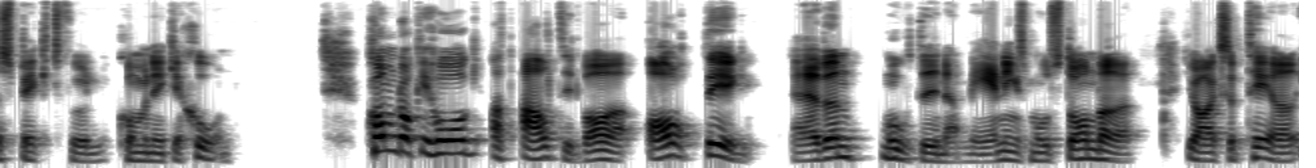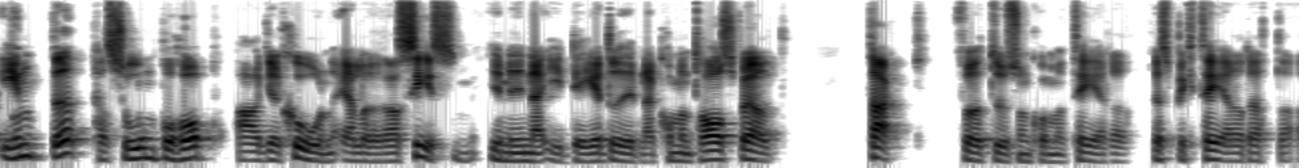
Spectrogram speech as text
respektfull kommunikation. Kom dock ihåg att alltid vara artig, även mot dina meningsmotståndare. Jag accepterar inte personpåhopp, aggression eller rasism i mina idédrivna kommentarsfält. Tack för att du som kommenterar respekterar detta.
